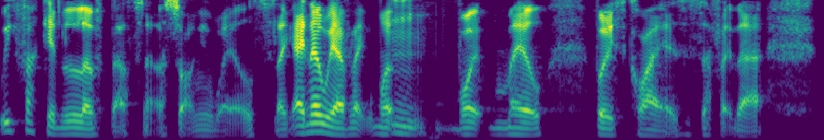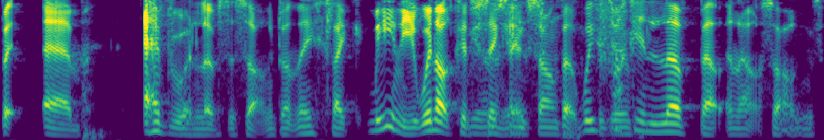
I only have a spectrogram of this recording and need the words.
we fucking love belting out a song in Wales. Like I know we have like Mm. vo- male voice choirs and stuff like that, but um, everyone loves the song, don't they? Like me and you, we're not good We singers, sing-song, but we, we do. fucking love belting out songs.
